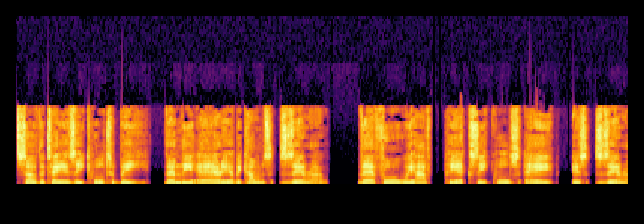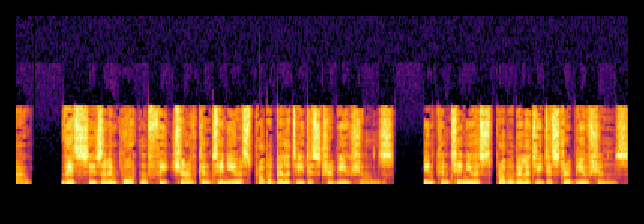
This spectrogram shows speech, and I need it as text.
so that A is equal to B, then the area becomes 0. Therefore we have, px equals A, is 0. This is an important feature of continuous probability distributions. In continuous probability distributions,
